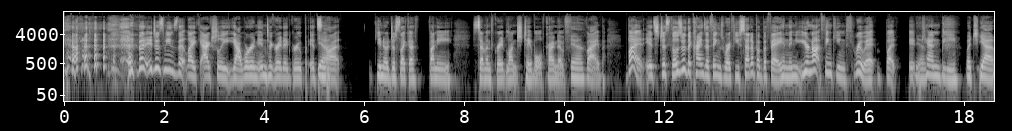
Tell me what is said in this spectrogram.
but it just means that like actually yeah we're an integrated group it's Yeah. not you know just like a funny seventh grade lunch table kind of Yeah. vibe but it's just those are the kinds of things where if you set up a buffet and then you- you're not thinking through it but it Yeah. can be Which, yeah,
